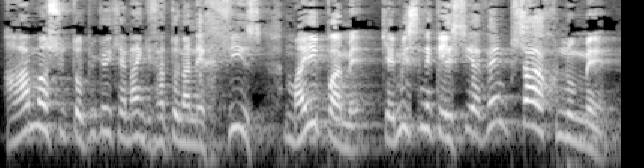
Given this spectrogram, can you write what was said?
άμα σου το πει και όχι ανάγκη θα τον ανεχθείς. Μα είπαμε και εμείς στην Εκκλησία δεν ψάχνουμε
